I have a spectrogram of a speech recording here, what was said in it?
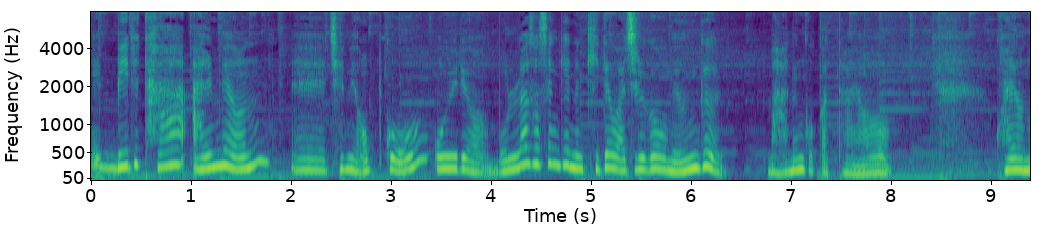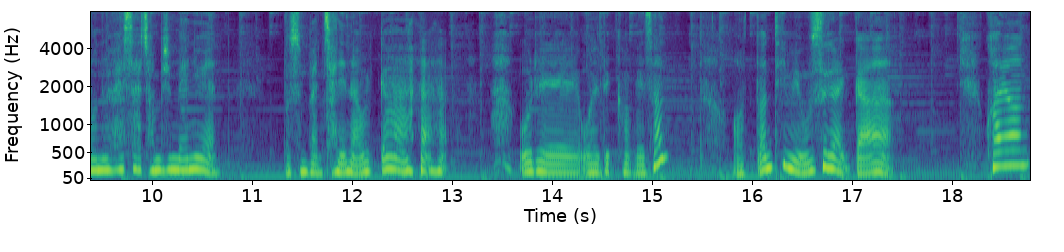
미리 다 알면 에, 재미없고, 오히려 몰라서 생기는 기대와 즐거움이 은근 많은 것 같아요. 과연 오늘 회사 점심 메뉴엔 무슨 반찬이 나올까? 올해 월드컵에선 어떤 팀이 우승할까? 과연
